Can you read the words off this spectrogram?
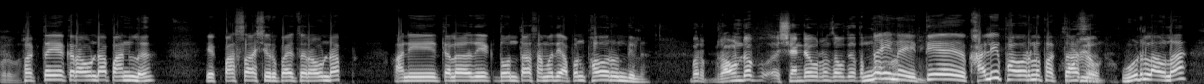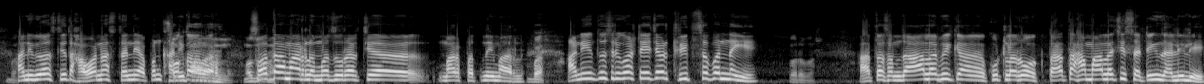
बरोबर. फक्त एक राऊंड अप आणलं एक पाच सहाशे रुपयाचं राऊंड अप आणि त्याला एक दोन तासामध्ये आपण फवारून दिलं. बरं राऊंड अप शेंड्यावरून जाऊ दे आता नाही. नाही ते खाली फवारलं फक्त असं. हुड लावला आणि व्यवस्थित हवा नसताना आपण खाली फवारलं. स्वतः मारलं. मजुराच्या मार्फत नाही मारलं. आणि दुसरी गोष्ट याच्यावर थ्रिप्स पण नाहीये. बरोबर. आता समजा आला बी का- कुठला रोग तर आता हा मालाची सेटिंग झालेली आहे.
